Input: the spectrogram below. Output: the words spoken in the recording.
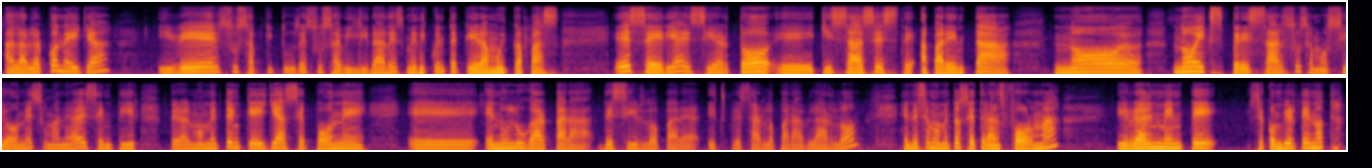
al hablar con ella y ver sus aptitudes, sus habilidades, me di cuenta que era muy capaz. Es seria, es cierto, eh, quizás este aparenta no, no expresar sus emociones, su manera de sentir, pero al momento en que ella se pone eh, en un lugar para decirlo, para expresarlo, para hablarlo, en ese momento se transforma y realmente se convierte en otra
